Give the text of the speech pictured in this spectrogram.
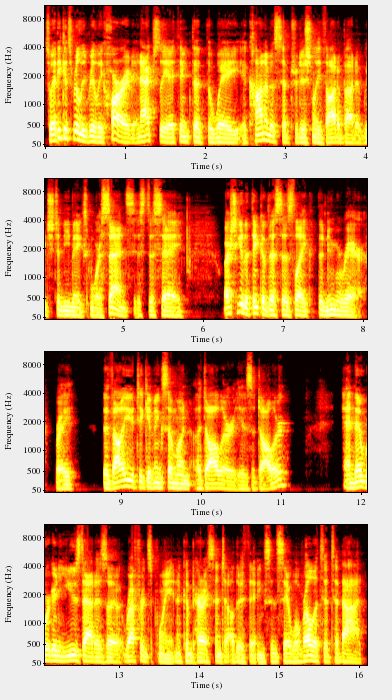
so I think it's really really hard. And actually, I think that the way economists have traditionally thought about it, which to me makes more sense, is to say actually going to think of this as like the numeraire, right? The value to giving someone a dollar is a dollar. And then we're going to use that as a reference point in a comparison to other things and say, well, relative to that,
